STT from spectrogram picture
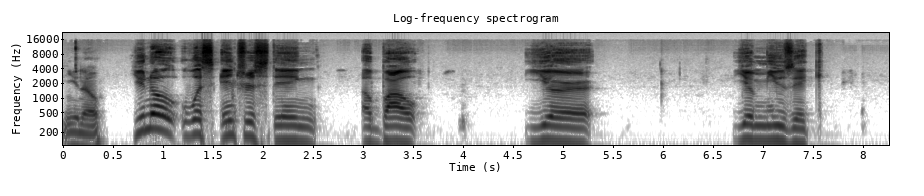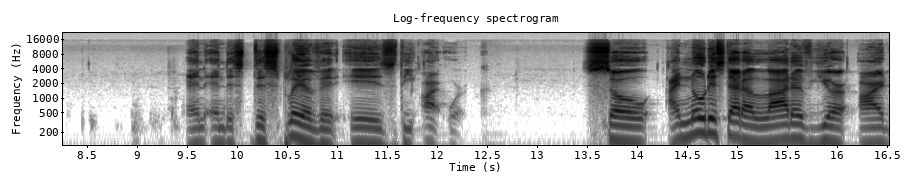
you know? You know what's interesting about your your music and and this display of it is the artwork. So I noticed that a lot of your art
